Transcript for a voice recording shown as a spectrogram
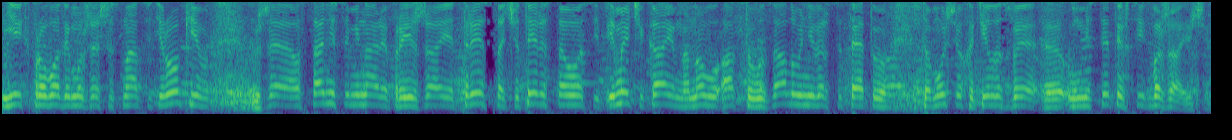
їх проводимо вже 16 років. Вже останні семінари приїжджає 300-400 осіб, і ми чекаємо на нову актову залу університету, тому що хотілося б е, умістити всіх бажаючих.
